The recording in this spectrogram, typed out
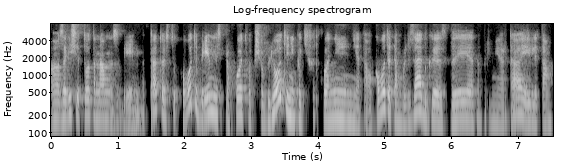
э, зависит от анамнеза беременных, да, то есть у кого-то беременность проходит вообще в лед, и никаких отклонений нет, а у кого-то там вылезает ГСД, например, да, или там,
